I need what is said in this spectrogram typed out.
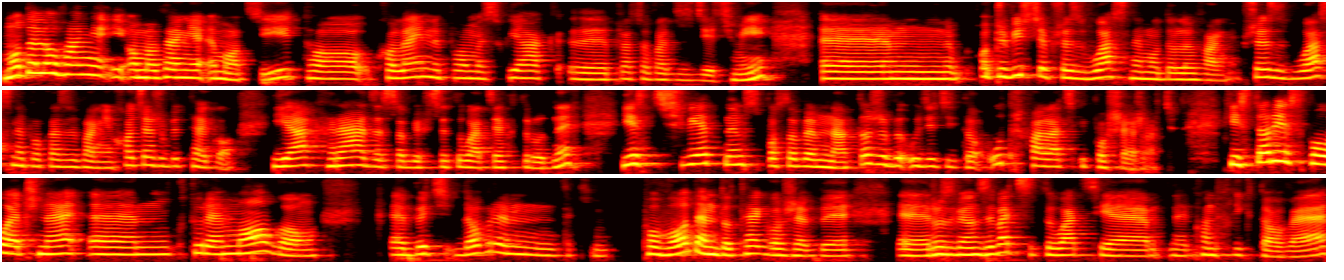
Modelowanie i omawianie emocji to kolejny pomysł, jak y, pracować z dziećmi. Oczywiście przez własne modelowanie, przez własne pokazywanie chociażby tego, jak radzę sobie w sytuacjach trudnych, jest świetnym sposobem na to, żeby u dzieci to utrwalać i poszerzać. Historie społeczne, które mogą być dobrym takim powodem do tego, żeby e, rozwiązywać sytuacje e, konfliktowe,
